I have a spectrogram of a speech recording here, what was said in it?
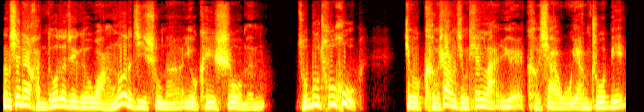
那么现在很多的这个网络的技术呢，又可以使我们足不出户就可上九天揽月，可下五洋捉鳖。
